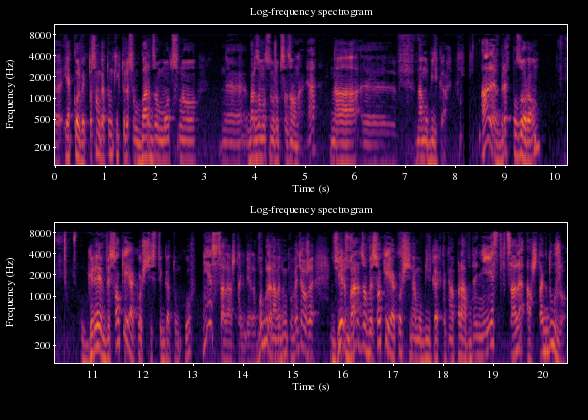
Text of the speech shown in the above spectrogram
e, jakkolwiek. To są gatunki, które są bardzo mocno e, bardzo mocno już obsadzone nie? Na, e, na mobilkach. Ale wbrew pozorom, gry wysokiej jakości z tych gatunków nie jest wcale aż tak wiele. W ogóle nawet bym powiedział, że gier bardzo wysokiej jakości na mobilkach tak naprawdę nie jest wcale aż tak dużo.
